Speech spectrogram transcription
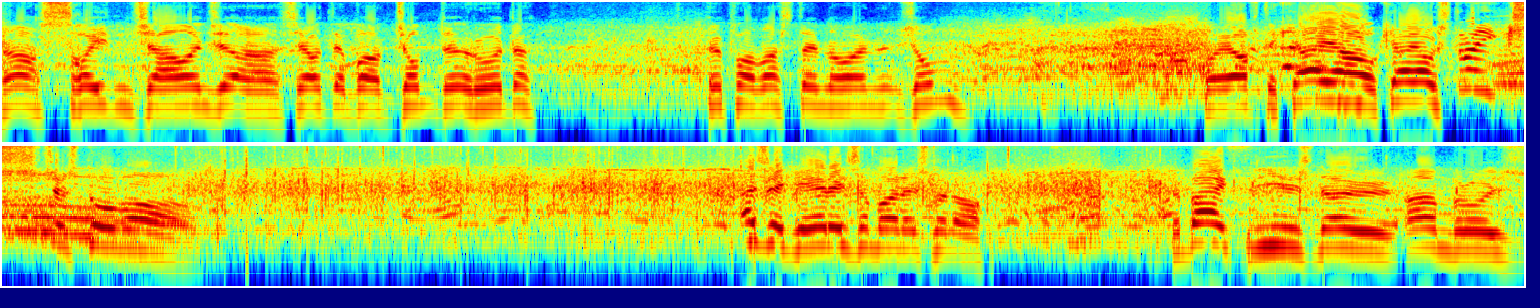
No, sliding challenge a Celtic bar jumped out there. Hooper this time the one jumping. Way off to Kyle. Kyle strikes just over. Is it Gary's the that's went off? The back three is now Ambrose,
